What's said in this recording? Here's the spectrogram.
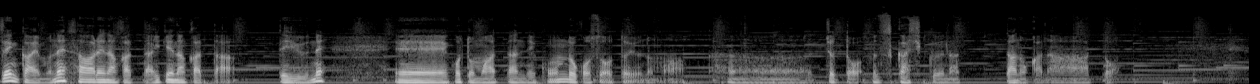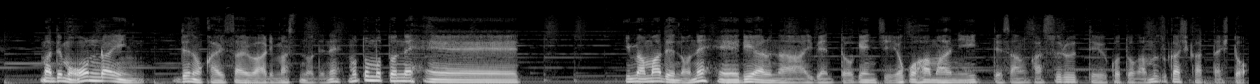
前回もね、触れなかった、いけなかったっていうね、えー、こともあったんで、今度こそというのも、ちょっと難しくなったのかなと。まあでもオンラインでの開催はありますのでね、もともとね、えー、今までのね、え、リアルなイベント、現地横浜に行って参加するっていうことが難しかった人、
